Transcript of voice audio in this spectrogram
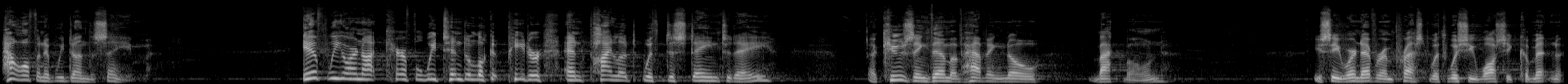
How often have we done the same? If we are not careful, we tend to look at Peter and Pilate with disdain today, accusing them of having no backbone. You see, we're never impressed with wishy washy commitment.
